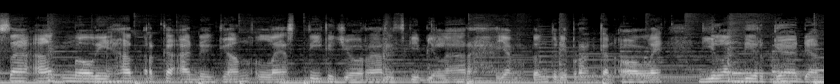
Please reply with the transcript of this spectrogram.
saat melihat reka adegan Lesti Kejora Rizky Bilar yang tentu diperankan oleh Gilang Dirga dan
